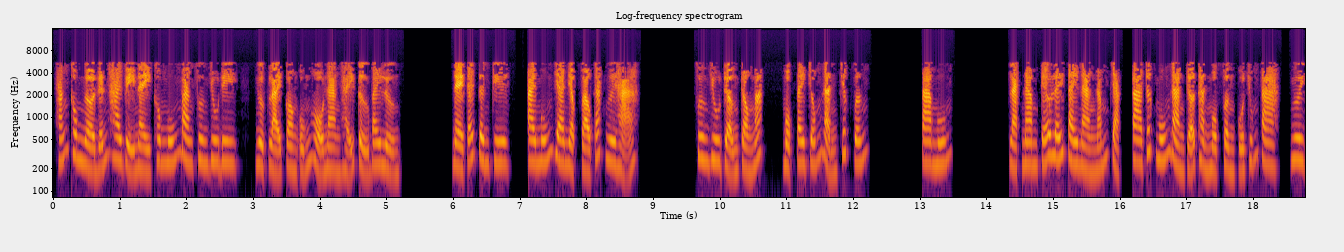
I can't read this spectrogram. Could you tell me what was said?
hắn không ngờ đến hai vị này không muốn mang Phương Du đi, ngược lại còn ủng hộ nàng hãy tự bay lượn. Nè cái tên kia, ai muốn gia nhập vào các ngươi hả? Phương Du trợn tròn mắt, một tay chống lạnh chất vấn. Ta muốn. Lạc Nam kéo lấy tay nàng nắm chặt, ta rất muốn nàng trở thành một phần của chúng ta, ngươi,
